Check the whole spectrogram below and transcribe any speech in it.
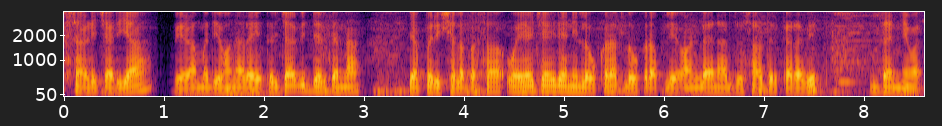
साडेचार या वेळामध्ये होणार आहे. तर ज्या विद्यार्थ्यांना या परीक्षेला बसा वयाच्या आहे त्यांनी लवकरात लवकर आपले ऑनलाईन अर्ज सादर करावेत. धन्यवाद.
